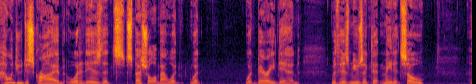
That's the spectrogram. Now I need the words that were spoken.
how would you describe what it is that's special about what what what Barry did with his music that made it so uh,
